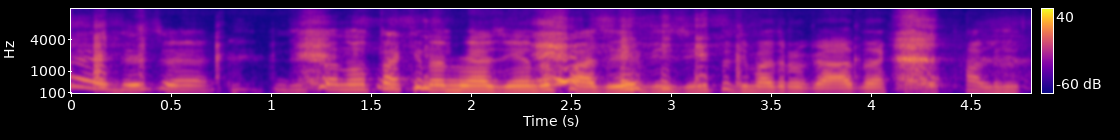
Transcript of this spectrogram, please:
É, deixa, deixa eu anotar aqui na minha agenda fazer visita de madrugada na casa Thalita.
